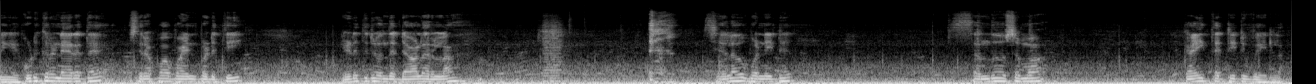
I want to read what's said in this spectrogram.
நீங்கள் கொடுக்குற நேரத்தை சிறப்பாக பயன்படுத்தி எடுத்துகிட்டு வந்த டாலர்லாம் செலவு பண்ணிவிட்டு சந்தோஷமாக கை தட்டிட்டு போயிடலாம்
